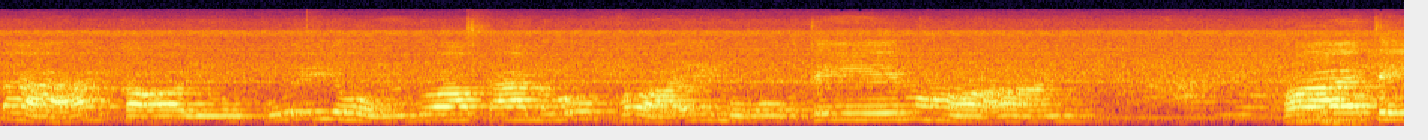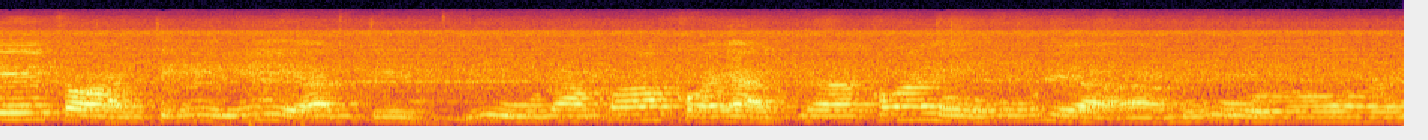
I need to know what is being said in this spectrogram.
cả cò dùng cuối dùng do ta nốt khỏi mù thế mòn khỏi thế còn thế ăn thịt, dù làm bao khỏi hạt à, khỏi hủ ya mù rồi.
